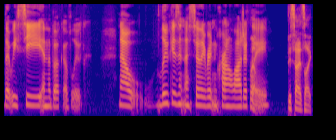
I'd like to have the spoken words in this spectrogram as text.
that we see in the book of Luke. Now, Luke isn't necessarily written chronologically. besides like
